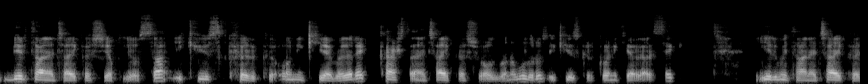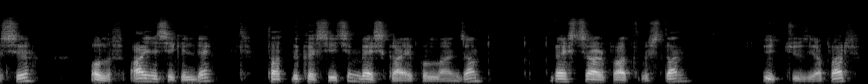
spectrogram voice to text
bir tane çay kaşığı yapılıyorsa 240'ı 12'ye bölerek kaç tane çay kaşığı olduğunu buluruz. 240'ı 12'ye bölersek 20 tane çay kaşığı olur. Aynı şekilde tatlı kaşığı için 5K'yı kullanacağım. 5 çarpı 60'tan 300 yapar.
